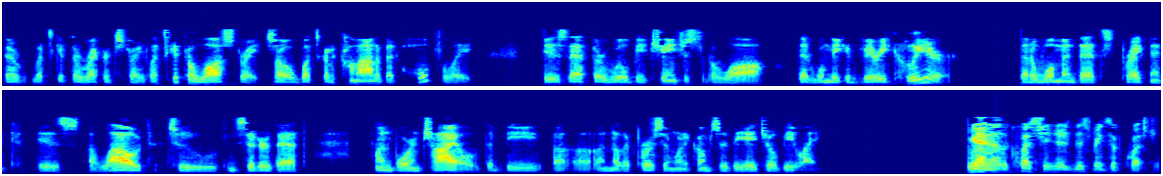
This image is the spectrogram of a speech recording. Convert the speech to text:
the, let's get the record straight. Let's get the law straight. So what's going to come out of it, hopefully, is that there will be changes to the law that will make it very clear that a woman that's pregnant is allowed to consider that unborn child to be a, a, another person when it comes to the HOV lane. Yeah, now the question is, this brings up questions.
